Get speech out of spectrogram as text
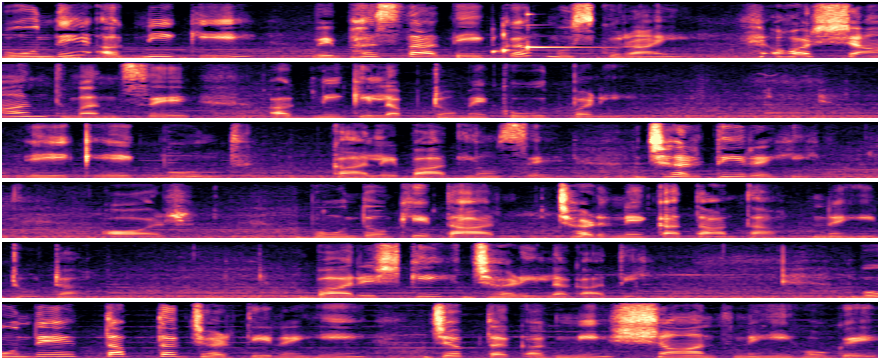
बूंदे अग्नि की विभस्ता देखकर मुस्कुराई और शांत मन से अग्नि की लपटों में कूद पड़ी। एक एक बूंद काले बादलों से झरती रही और बूंदों के तार झड़ने का तांता नहीं टूटा। बारिश की झड़ी लगा दी। बूंदें तब तक झड़ती रहीं जब तक अग्नि शांत नहीं हो गई।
